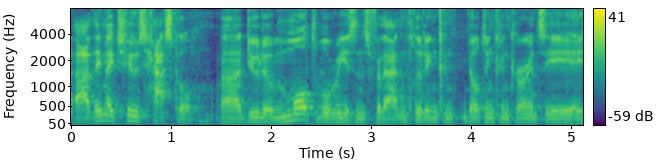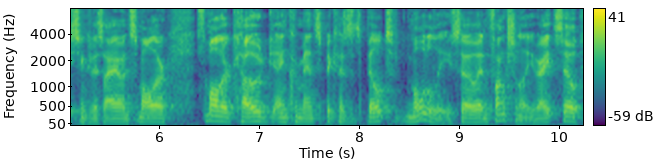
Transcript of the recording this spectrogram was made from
uh, they might choose Haskell uh, due to multiple reasons for that, including con- built-in concurrency, asynchronous I/O, and smaller smaller code increments because it's built modally so and functionally, right? So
